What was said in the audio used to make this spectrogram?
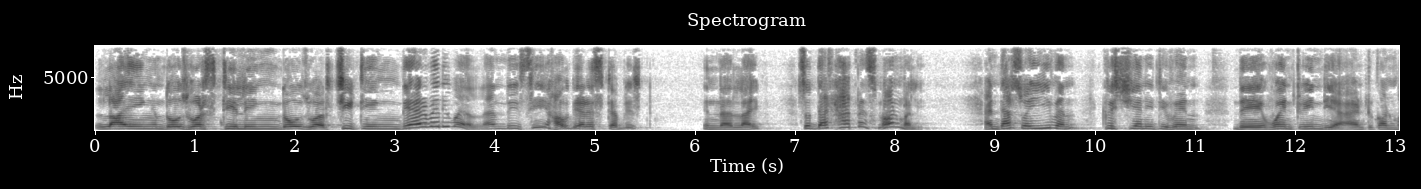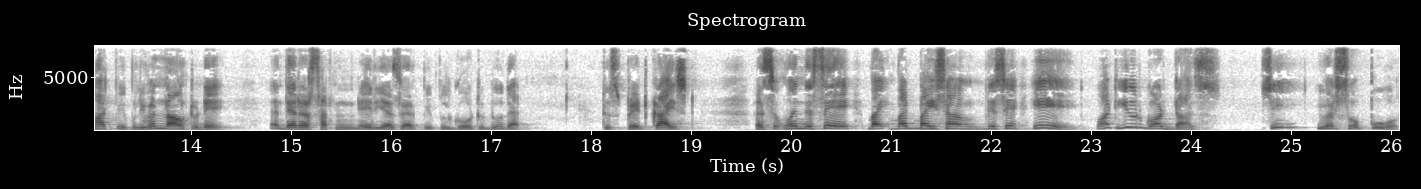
lying, and those who are stealing, those who are cheating, they are very well, and they see how they are established in their life. So that happens normally. And that's why even Christianity, when they went to India and to convert people, even now today. And there are certain areas where people go to do that, to spread Christ. And so when they say, by, but by some, they say, hey, what your God does? See, you are so poor.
